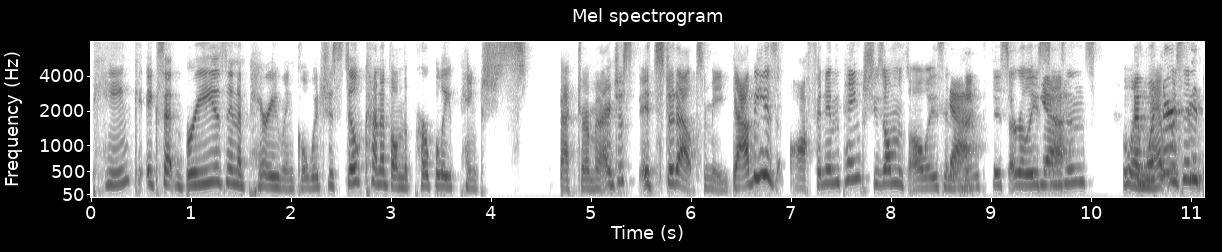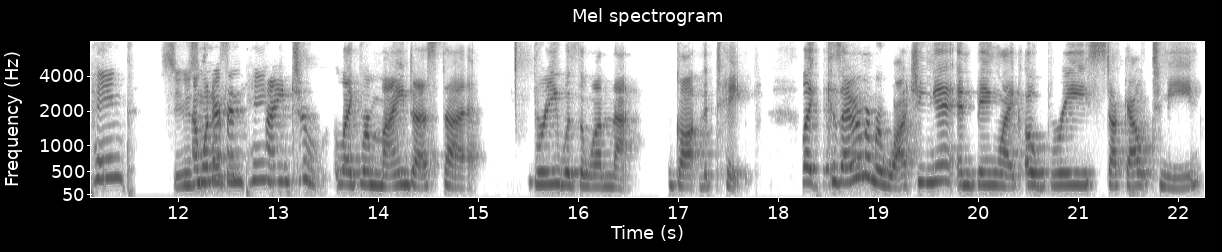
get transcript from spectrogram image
pink, except Bree is in a periwinkle, which is still kind of on the purpley pink sh- spectrum. And I just it stood out to me. Gabby is often in pink. She's almost always in Yeah. pink this early Yeah. seasons. I Lynette was in pink. Susan i wonder was if in it's pink. trying to like remind us that Bree was the one that got the tape like because i remember watching it and being like oh Bree stuck out to me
